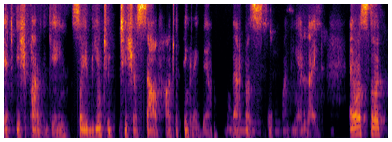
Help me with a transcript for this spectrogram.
at each part of the game. So you begin to teach yourself how to think like them. That was one thing I liked. I also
